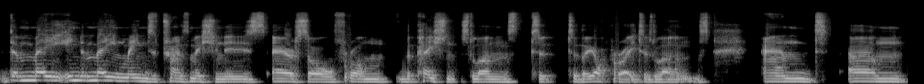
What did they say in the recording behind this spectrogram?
the main in the main means of transmission is aerosol from the patient's lungs to, to the operator's lungs. And um,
